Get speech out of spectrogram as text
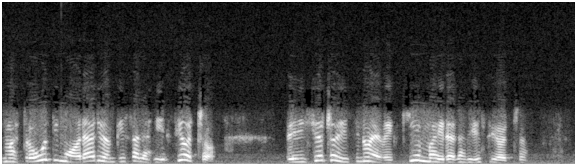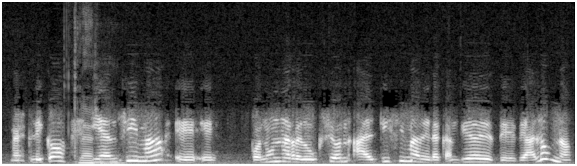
Nuestro último horario empieza a las 18, de 18 a 19. ¿Quién va a ir a las 18? ¿Me explico? Y encima, eh, eh con una reducción altísima de la cantidad de, alumnos,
